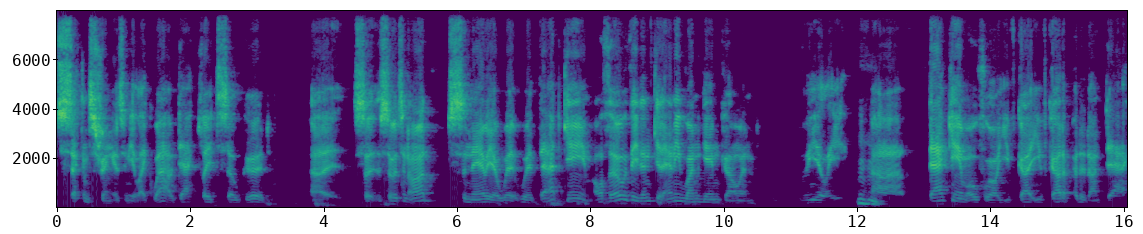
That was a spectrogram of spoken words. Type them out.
second stringers and you're like wow Dak played so good uh, so so it's an odd scenario where, where that game although they didn't get any one game going really Mhm. uh, that game overall, you've got you've got to put it on Dak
